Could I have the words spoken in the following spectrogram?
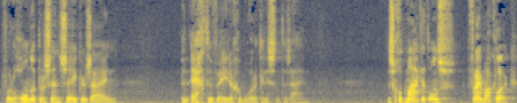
voor 100% zeker zijn een echte wedergeboren christen te zijn. Dus God maakt het ons vrij makkelijk.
